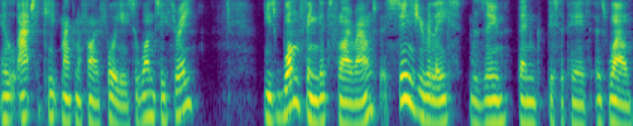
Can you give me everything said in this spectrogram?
it will actually keep magnified for you. So one, two, three. Use one finger to fly around, but as soon as you release, the zoom then disappears as well.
